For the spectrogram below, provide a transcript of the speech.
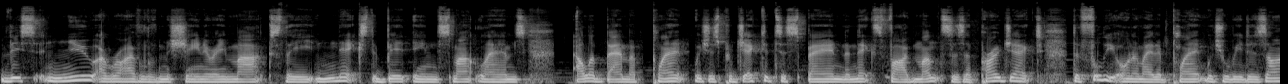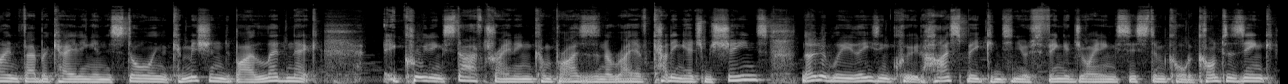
This new arrival of machinery marks the next bit in SmartLam's Alabama plant, which is projected to span the next five months as a project. The fully automated plant, which will be designed, fabricating, and installing, commissioned by Ledinek including staff training, comprises an array of cutting edge machines. Notably, these include high speed continuous finger joining system called a Kontizink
